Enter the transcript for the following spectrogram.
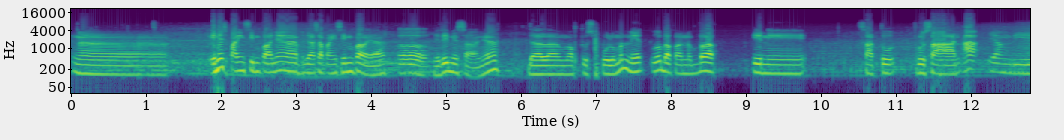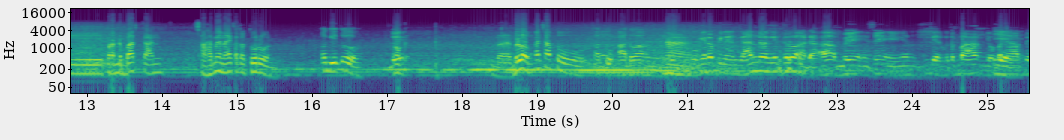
nge- ini paling simpelnya penjelasan paling simpel ya. Oh, Jadi misalnya dalam waktu 10 menit lo bakal nebak ini satu perusahaan A yang diperdebatkan sahamnya naik atau turun. oh gitu. Oke. Be- Belum kan satu. Satu A doang. Nah, gue kira pilihan ganda gitu ada A B C I kan biar gue tebak jawabannya Iya. apa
